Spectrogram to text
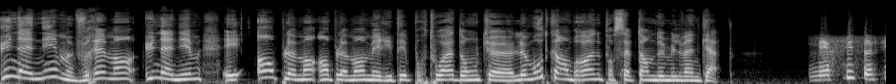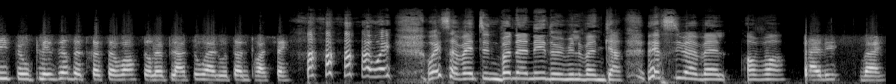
unanime, vraiment unanime et amplement, amplement mérité pour toi. Donc euh, le mot de Cambronne pour septembre 2024. Merci, Sophie. Puis au plaisir de te recevoir sur le plateau à l'automne prochain. Ah ouais, ouais, ça va être une bonne année 2024. Merci ma belle. Au revoir. Salut. Bye.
